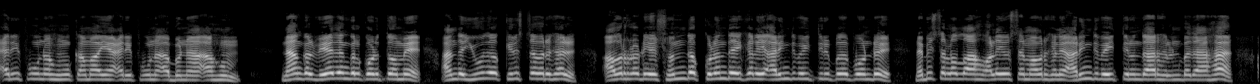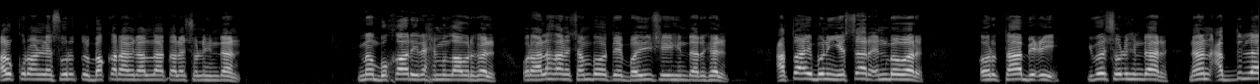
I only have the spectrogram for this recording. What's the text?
அரிஃபூனஹும் கமா யரிஃபூன அபுனா அஹும் நாங்கள் வேதங்கள் கொடுத்தோமே அந்த யூத கிறிஸ்தவர்கள் அவர்களுடைய சொந்த குழந்தைகளை அறிந்து வைத்திருப்பது போன்று நபி சொல்லாஹ் அலையுஸ்லாம் அவர்களை அறிந்து வைத்திருந்தார்கள் என்பதாக அல் குரான்ல சூரத்துல் பக்கராவில் அல்லா தாலா சொல்கின்றான். இமாம் புகாரி ரஹிமுல்லா அவர்கள் ஒரு அழகான சம்பவத்தை பதிவு செய்கின்றார்கள். அத்தாயிபுன் எஸ்ஆர் என்பவர் ஒரு தாபிழி இவர் சொல்கின்றார் நான் அப்துல்லா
